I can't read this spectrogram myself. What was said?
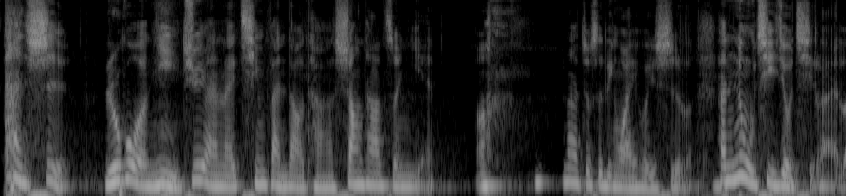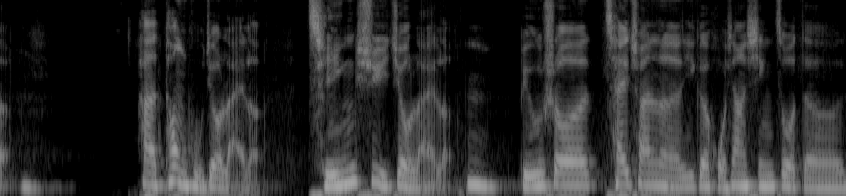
但是如果你居然来侵犯到他，伤他尊严啊，那就是另外一回事了。他怒气就起来了，他的痛苦就来了，情绪就来了。嗯。比如说拆穿了一个火象星座的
